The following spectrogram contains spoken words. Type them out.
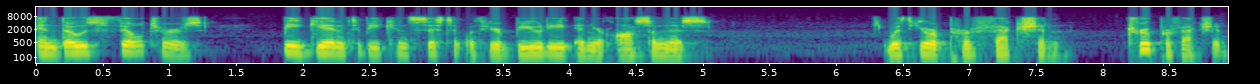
And those filters begin to be consistent with your beauty and your awesomeness, with your perfection, true perfection.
